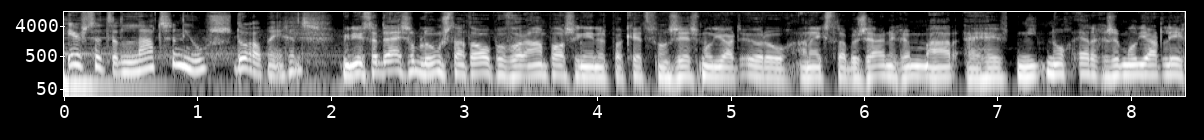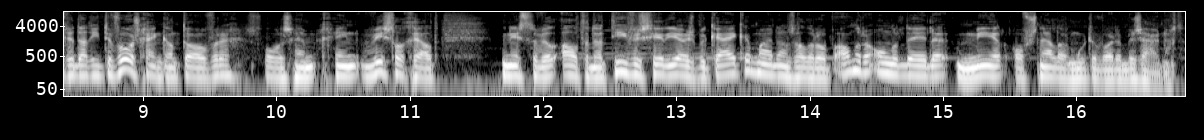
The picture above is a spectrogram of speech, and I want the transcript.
Eerst het laatste nieuws door Almegens. Minister Dijsselbloem staat open voor aanpassingen in het pakket van 6 miljard euro aan extra bezuinigen. Maar hij heeft niet nog ergens een miljard liggen dat hij tevoorschijn kan toveren. Volgens hem geen wisselgeld. Minister wil alternatieven serieus bekijken, maar dan zal er op andere onderdelen meer of sneller moeten worden bezuinigd.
